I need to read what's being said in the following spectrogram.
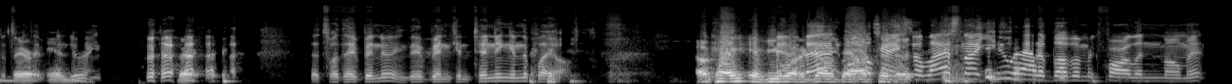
That's They're what they've in been doing. That's what they've been doing. They've been contending in the playoffs. Okay, if you And want to go down okay, to the so last night you had a Bubba McFarland moment.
